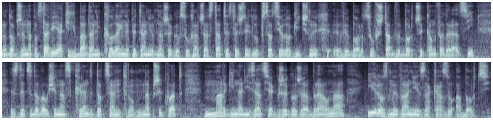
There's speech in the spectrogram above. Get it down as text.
No dobrze, na podstawie jakich badań, kolejne pytanie od naszego słuchacza, statystycznych lub socjologicznych wyborców, sztab wyborczy Konfederacji zdecydował się na skręt do centrum, na przykład marginalizacja Grzegorza Brauna i rozmywanie zakazu aborcji?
